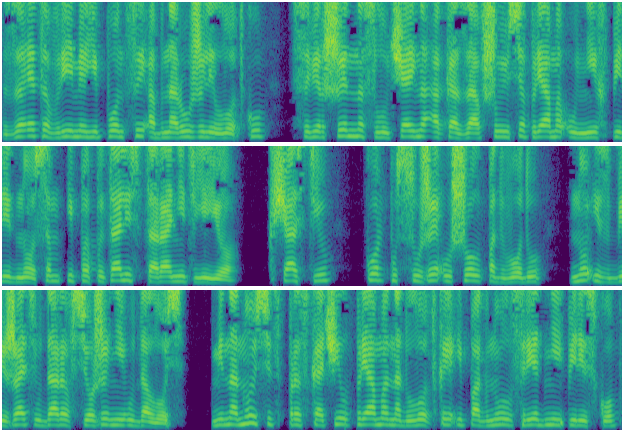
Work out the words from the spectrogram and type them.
За это время японцы обнаружили лодку, совершенно случайно оказавшуюся прямо у них перед носом и попытались таранить ее. К счастью, корпус уже ушел под воду, но избежать удара все же не удалось. Миноносец проскочил прямо над лодкой и погнул средний перископ,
